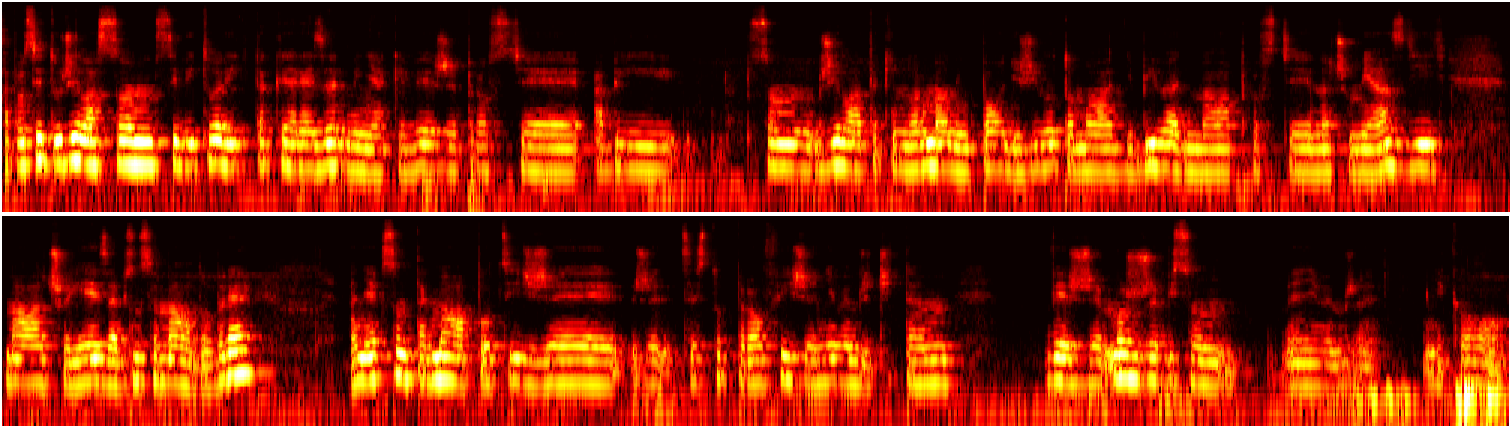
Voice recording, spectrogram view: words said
A proste tužila som si vytvoriť také rezervy nejaké, vieš, že proste, aby som žila takým normálnym pohode životom, mala kde bývať, mala proste na čom jazdiť, mala čo jesť, aby som sa mala dobre. A nejak som tak mala pocit, že, že cez to profi, že neviem, že či tam, vieš, že možno, že by som ja neviem, že niekoho,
